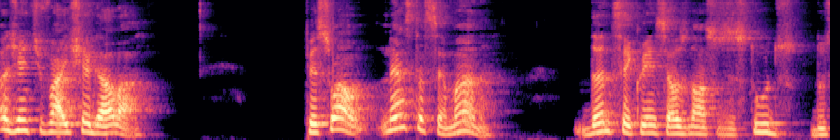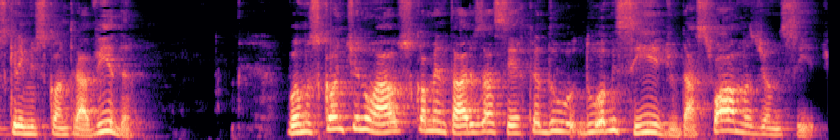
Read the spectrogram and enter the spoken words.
A gente vai chegar lá. Pessoal, nesta semana, dando sequência aos nossos estudos dos crimes contra a vida, vamos continuar os comentários acerca do, do homicídio, das formas de homicídio.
